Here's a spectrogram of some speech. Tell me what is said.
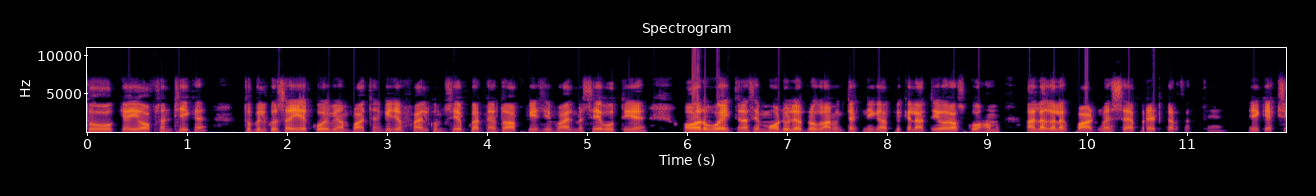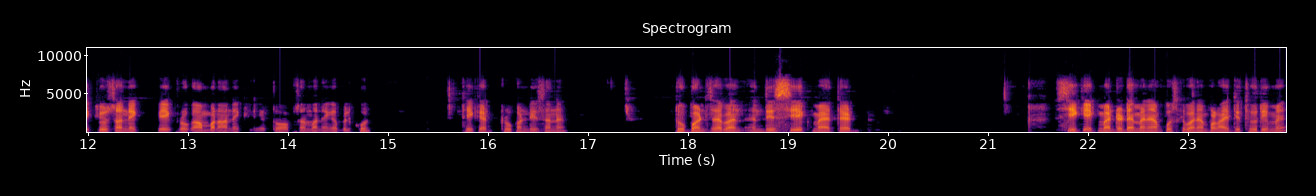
तो क्या ये ऑप्शन ठीक है? तो बिल्कुल सही है कोई भी हम पाइथन की जब फ़ाइल को हम सेव करते हैं तो आपकी इसी फ़ाइल में सेव होती है। और वो एक तरह से मॉड्यूलर प्रोग्रामिंग टेक्निक आपकी कहलाती है और उसको हम अलग अलग पार्ट में सेपरेट कर सकते हैं एक एक्सिक्यूशन एक एक प्रोग्राम बनाने के लिए। तो ऑप्शन बनेगा बिल्कुल। ठीक है ट्रू कंडीशन है। 2.7 दी सीक मेथड सीक एक मेथड है मैंने आपको उसके बारे में पढ़ाई थी थ्योरी में।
